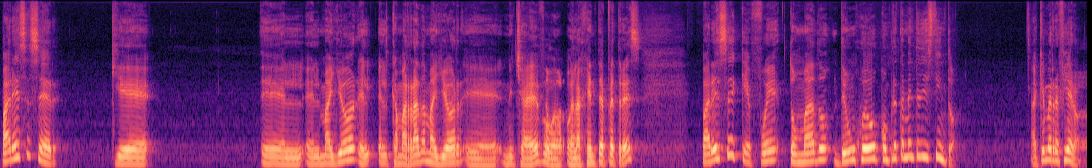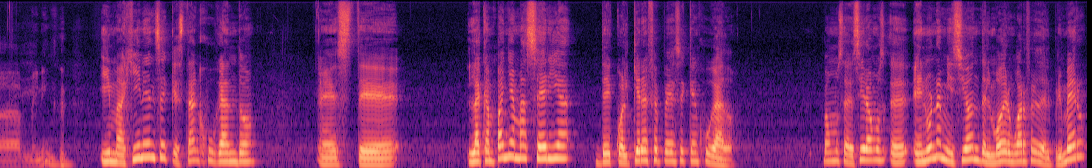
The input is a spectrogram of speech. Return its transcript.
Parece ser que el, el mayor, el, el camarada mayor eh, Nichaev o, o el agente P3 parece que fue tomado de un juego completamente distinto. ¿A qué me refiero? Ah. Imagínense que están jugando este la campaña más seria de cualquier FPS que han jugado. Vamos a decir, vamos, eh, en una misión del Modern Warfare del primero,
